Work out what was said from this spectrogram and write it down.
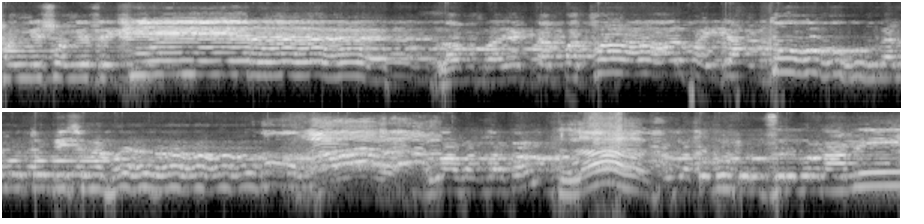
সঙ্গে সঙ্গে দেখি রে, লম্বা একটা পাথর পাইটা তোলার মতো বিছানা হয়ে গেল। আল্লাহু আকবার কম আল্লাহু আকবার। আল্লাহ কবুল করুক জোরে বলুন আমিন।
